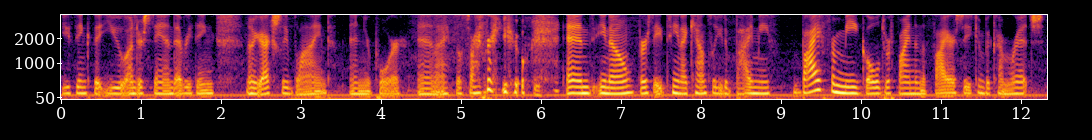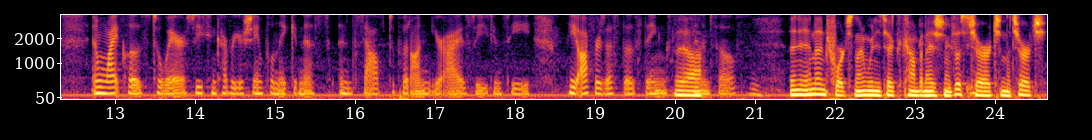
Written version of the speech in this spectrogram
you think that you understand everything. No, you're actually blind and you're poor. And I feel sorry for you. And, you know, verse 18, I counsel you to buy me, buy from me gold refined in the fire so you can become rich and white clothes to wear so you can cover your shameful nakedness and salve to put on your eyes so you can see. He offers us those things Yeah. in himself. And, and unfortunately, when you take the combination of this church and the church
